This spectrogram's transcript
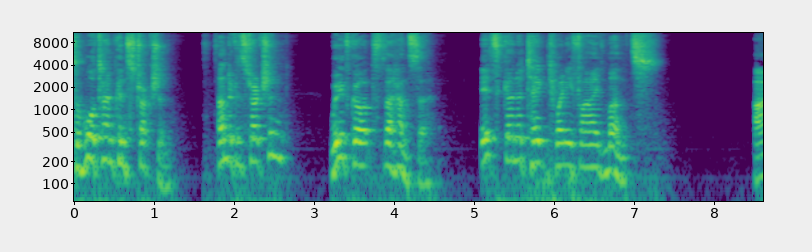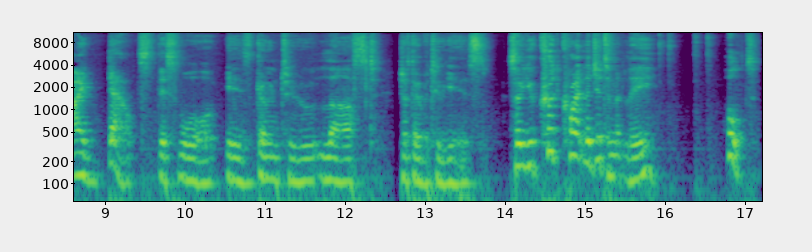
So wartime construction. Under construction, we've got the Hansa. It's going to take 25 months. I doubt this war is going to last just over two years. So you could quite legitimately halt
